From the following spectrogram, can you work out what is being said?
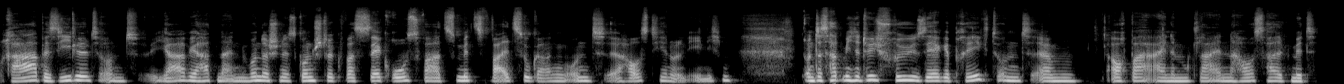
rar besiedelt. Und ja, wir hatten ein wunderschönes Grundstück, was sehr groß war, mit Waldzugang und äh, Haustieren und ähnlichem. Und das hat mich natürlich früh sehr geprägt und ähm, auch bei einem kleinen Haushalt mit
